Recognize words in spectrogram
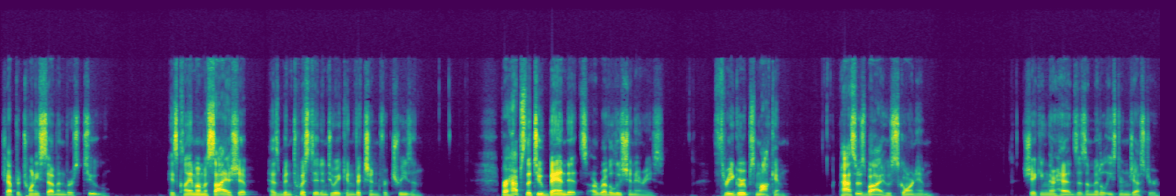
chapter 27, verse 2. His claim of messiahship has been twisted into a conviction for treason. Perhaps the two bandits are revolutionaries. Three groups mock him passers by who scorn him, shaking their heads as a Middle Eastern gesture,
